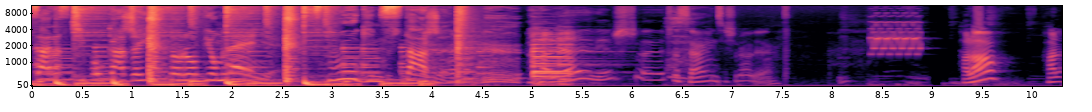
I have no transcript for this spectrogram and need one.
Zaraz ci pokażę jak to robią lenie Z długim stażem. Ale wiesz, e, czasami coś robię. Halo? Halo?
